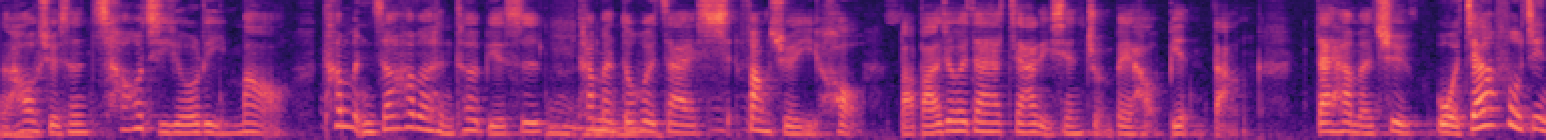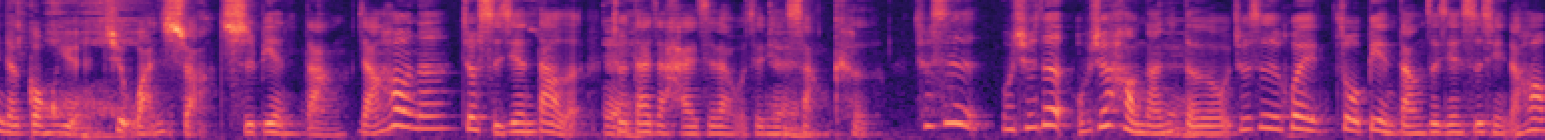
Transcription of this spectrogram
然后学生超级有礼貌。他们，你知道他们很特别，是他们都会在放学以后，爸爸就会在他家里先准备好便当。带他们去我家附近的公园去玩耍、吃便当，然后呢，就时间到了，就带着孩子来我这边上课。就是我觉得，我觉得好难得哦，就是会做便当这件事情，然后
